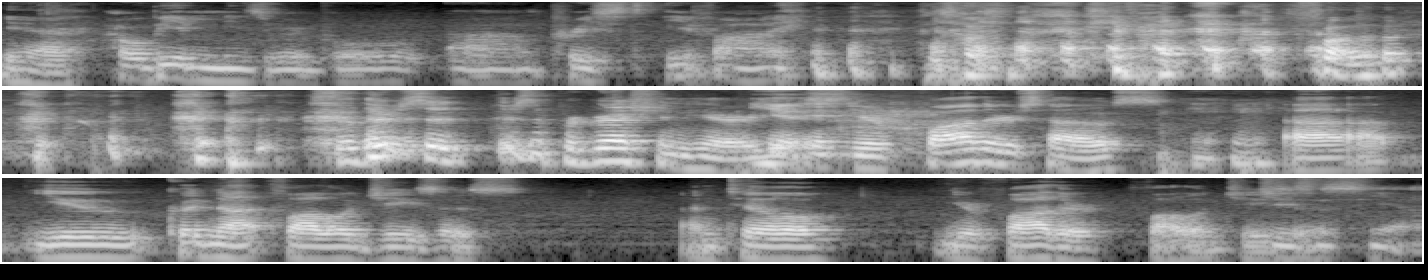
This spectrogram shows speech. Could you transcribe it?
Yeah. I will be a miserable um, priest if I, if I follow. so there's a there's a progression here. Yes. In your father's house, mm-hmm. uh, you could not follow Jesus until your father followed Jesus. Jesus, yeah.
